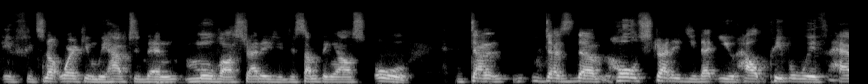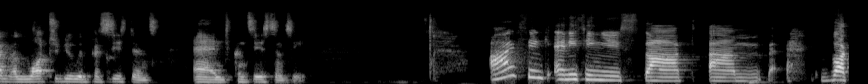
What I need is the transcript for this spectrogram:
if it's not working, we have to then move our strategy to something else, or does does the whole strategy that you help people with have a lot to do with persistence and consistency? I think anything you start um like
